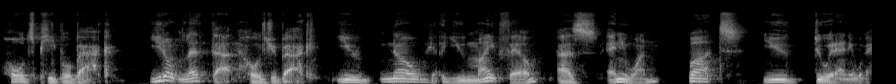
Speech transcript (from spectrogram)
holds people back. You don't let that hold you back. You know you might fail, as anyone, but you do it anyway.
